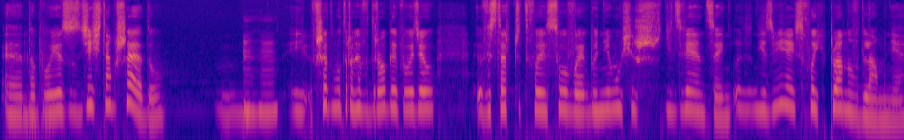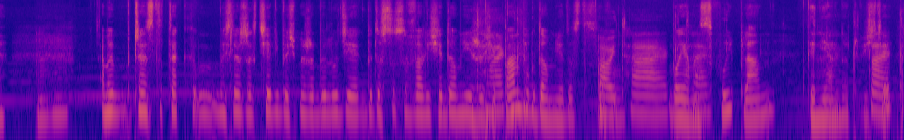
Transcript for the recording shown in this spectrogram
e, no bo Jezus gdzieś tam szedł. Mhm. I wszedł mu trochę w drogę i powiedział, wystarczy twoje słowo, jakby nie musisz nic więcej. Nie zmieniaj swoich planów dla mnie. Mhm. A my często tak myślę, że chcielibyśmy, żeby ludzie jakby dostosowali się do mnie, że się Tak. Pan Bóg do mnie dostosował. Oj, tak. bo ja tak, mam swój plan, genialny tak, oczywiście. Tak.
